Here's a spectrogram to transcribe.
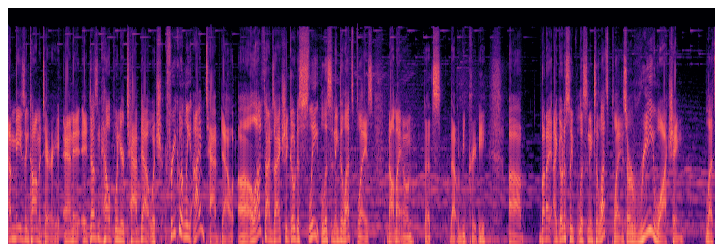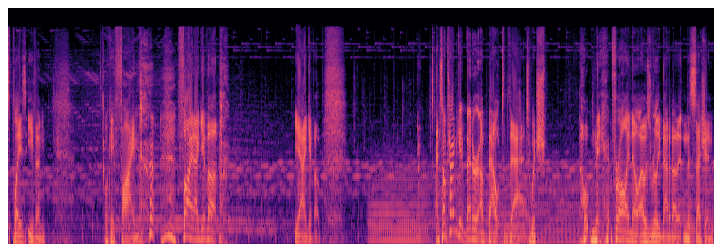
amazing commentary, and it, it, doesn't help when you're tabbed out, which frequently I'm tabbed out. Uh, a lot of times I actually go to sleep listening to Let's Plays, not my own. That's that would be creepy. Uh, but I, I go to sleep listening to Let's Plays or re-watching Let's Plays even. Okay, fine. fine, I give up. yeah, I give up. And so I'm trying to get better about that, which hope, for all I know, I was really bad about it in this session.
